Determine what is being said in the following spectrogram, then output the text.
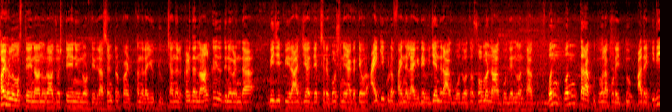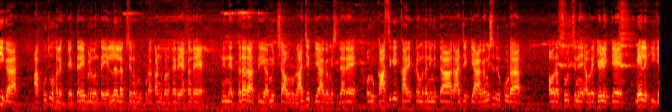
ಹಾಯ್ ಹಲೋ ನಮಸ್ತೆ, ನಾನು ರಾಜು ಅಷ್ಟೇ. ನೀವು ನೋಡ್ತಿದ್ದೀರಾ center point Kannada YouTube channel. ಕಳೆದ ನಾಲ್ಕೈದು ದಿನಗಳಿಂದ ಬಿಜೆಪಿ ರಾಜ್ಯಾಧ್ಯಕ್ಷರ ಘೋಷಣೆಯಾಗುತ್ತೆ ಅವರ ಆಯ್ಕೆ ಕೂಡ ಫೈನಲ್ ಆಗಿದೆ. ವಿಜೇಂದ್ರ ಆಗ್ಬೋದು ಅಥವಾ ಸೋಮಣ್ಣ ಆಗ್ಬೋದು ಎನ್ನುವಂಥ ಒಂದು, ಒಂಥರ ಕುತೂಹಲ ಕೂಡ ಇತ್ತು. ಆದರೆ ಇದೀಗ ಆ ಕುತೂಹಲಕ್ಕೆ ತೆರೆ ಬೀಳುವಂಥ ಎಲ್ಲ ಲಕ್ಷಣಗಳು ಕೂಡ ಕಂಡು ಬರ್ತಾ ಇದೆ. ಯಾಕಂದರೆ ನಿನ್ನೆ ತಡರಾತ್ರಿ ಅಮಿತ್ ಶಾ ಅವರು ರಾಜ್ಯಕ್ಕೆ ಆಗಮಿಸಿದ್ದಾರೆ. ಅವರು ಖಾಸಗಿ ಕಾರ್ಯಕ್ರಮದ ನಿಮಿತ್ತ ರಾಜ್ಯಕ್ಕೆ ಆಗಮಿಸಿದ್ರು ಕೂಡ ಅವರ ಸೂಚನೆ, ಅವರ ಹೇಳಿಕೆ ಮೇಲೆ ಈಗ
